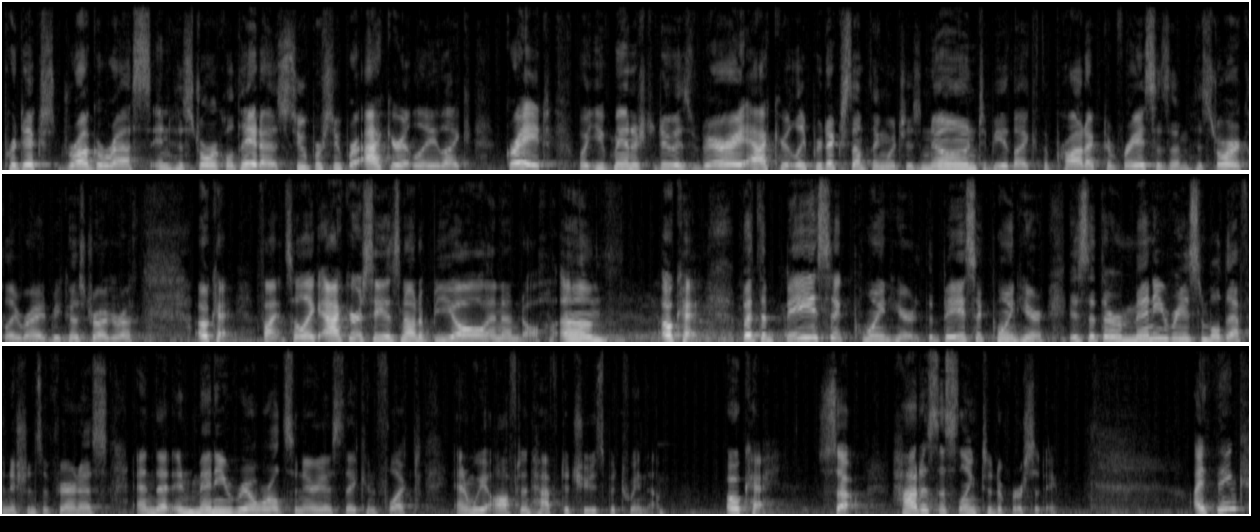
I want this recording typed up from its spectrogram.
predicts drug arrests in historical data super, super accurately, like great, what you've managed to do is very accurately predict something which is known to be like the product of racism historically, right, because drug arrests. Okay, fine, so like accuracy is not a be all and end all. Um, Okay, but the basic point here, the basic point here is that there are many reasonable definitions of fairness and that in many real world scenarios they conflict and we often have to choose between them. Okay, so how does this link to diversity? I think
